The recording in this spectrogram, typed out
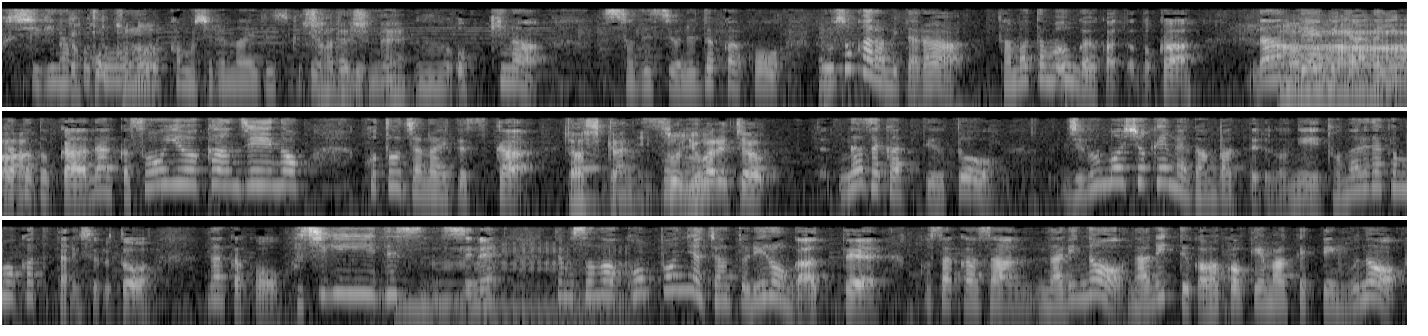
不思議なことかもしれないですけど、差やっぱりですねうん、大きな差ですよね、だからこうよそから見たらたまたま運が良かったとか、なんでみたいな言い方とか、なんかそういう感じのことじゃないですか、確かに。そう言われちゃうなぜかっていうと、自分も一生懸命頑張ってるのに隣だけ儲かってたりするとなんかこう不思議ですしね。うん。でもその根本にはちゃんと理論があって小坂さんなりのなりっていうかワクワク系マーケティングの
